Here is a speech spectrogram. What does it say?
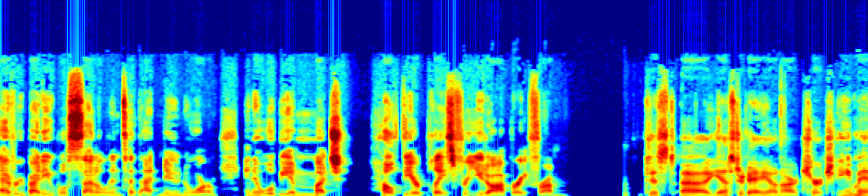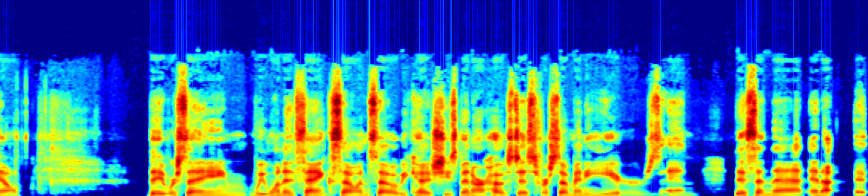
everybody will settle into that new norm and it will be a much healthier place for you to operate from. Just uh, yesterday on our church email, they were saying we want to thank so and so because she's been our hostess for so many years and this and that and I, it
